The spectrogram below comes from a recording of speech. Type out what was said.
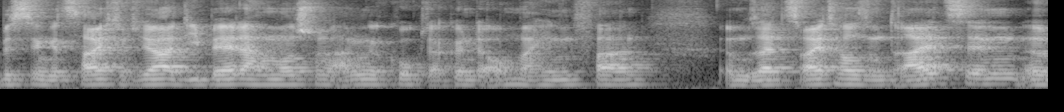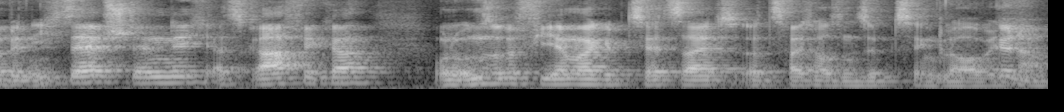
bisschen gezeigt hat, ja, die Bäder haben wir uns schon angeguckt, da könnt ihr auch mal hinfahren. Ähm, seit 2013 äh, bin ich selbstständig als Grafiker und unsere Firma gibt es jetzt seit äh, 2017, glaube ich. Genau.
